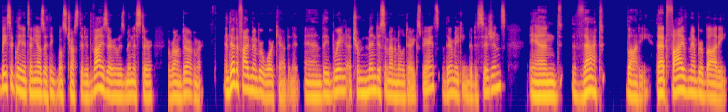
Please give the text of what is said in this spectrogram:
basically Netanyahu's, I think, most trusted advisor, who is Minister Ron Dermer. And they're the five member war cabinet, and they bring a tremendous amount of military experience. They're making the decisions. And that body, that five member body,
